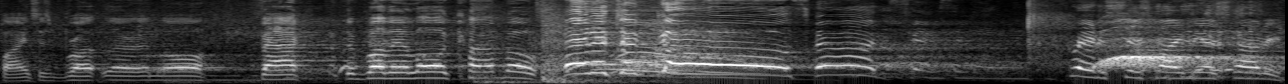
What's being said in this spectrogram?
Finds his brother-in-law. Back. The brother-in-law combo. And it's a goal! Great assist by.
